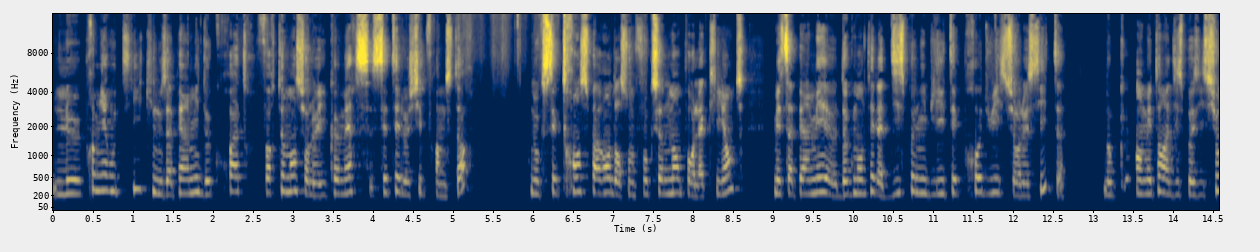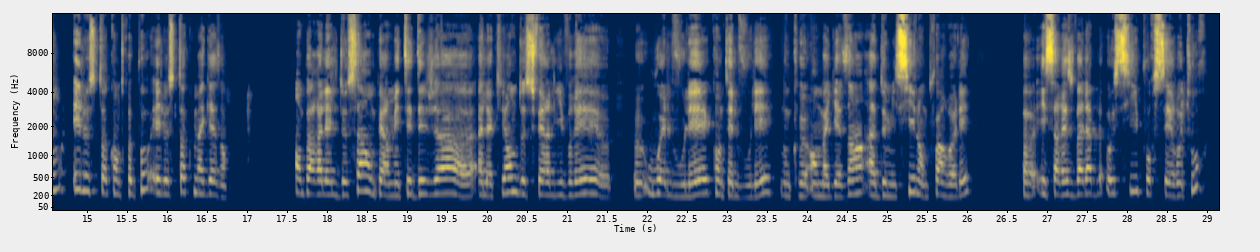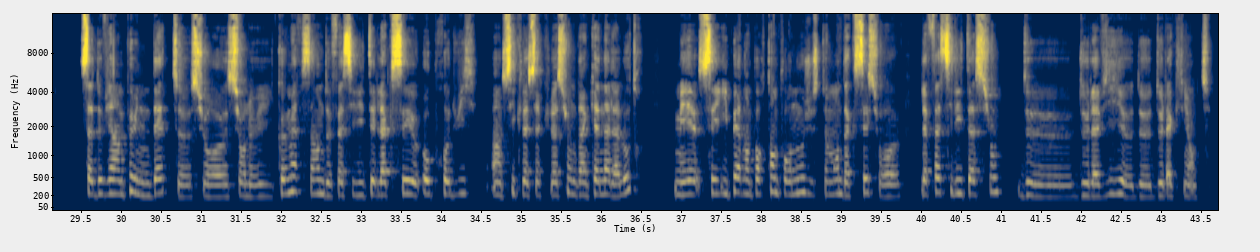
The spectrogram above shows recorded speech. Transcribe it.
le premier outil qui nous a permis de croître fortement sur le e-commerce, c'était le Ship from Store. Donc c'est transparent dans son fonctionnement pour la cliente, mais ça permet euh, d'augmenter la disponibilité produit sur le site, donc en mettant à disposition et le stock entrepôt et le stock magasin. En parallèle de ça, on permettait déjà euh, à la cliente de se faire livrer euh, où elle voulait, quand elle voulait, donc en magasin, à domicile, en point relais. Et ça reste valable aussi pour ses retours ça devient un peu une dette euh, sur, euh, sur le e-commerce, hein, de faciliter l'accès aux produits ainsi que la circulation d'un canal à l'autre. Mais c'est hyper important pour nous justement d'accès sur euh, la facilitation de, de la vie de, de la cliente.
